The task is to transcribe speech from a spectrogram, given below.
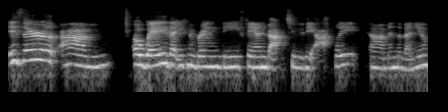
is there um, a way that you can bring the fan back to the athlete um, in the venue?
